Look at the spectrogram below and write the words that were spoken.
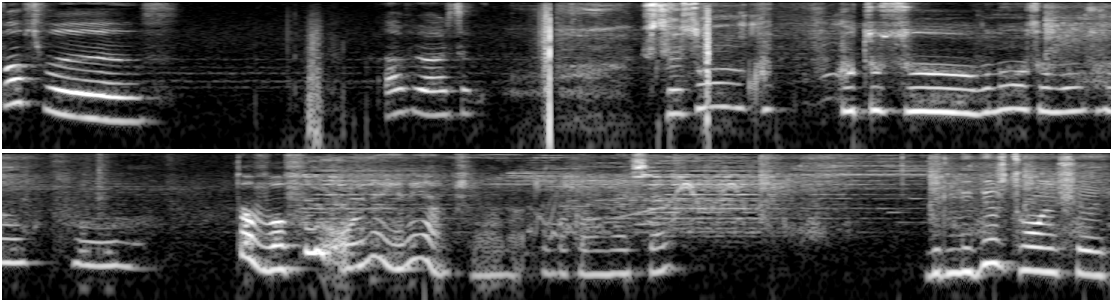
Waffles. Abi artık sezon ku- kutusu. Bunu o zaman sonra bu. Da waffle oyuna yeni gelmiş herhalde. Dur bakalım neyse. 21 tane şey.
